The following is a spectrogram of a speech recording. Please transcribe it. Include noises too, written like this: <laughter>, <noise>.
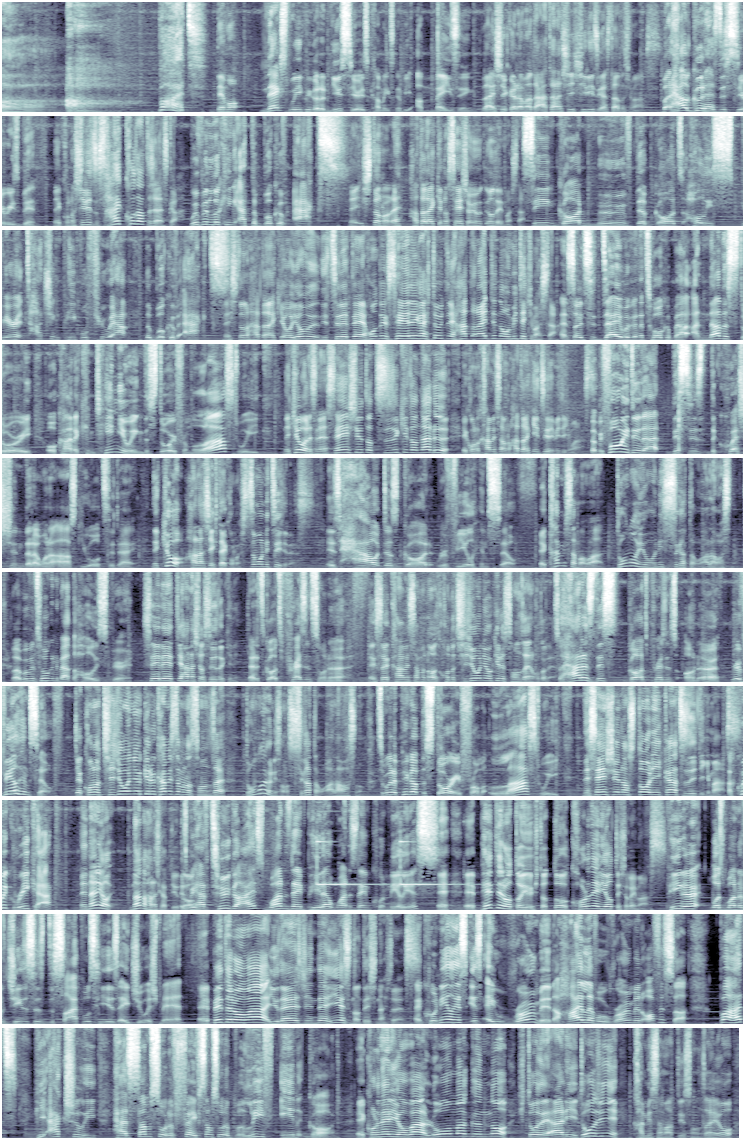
But でも next week, we got a new series coming. It's going to be amazing. 来週からまた新しいシリーズがスタートします But how good has this series been? でこのシリーズ最高だったじゃないですか We've been looking at the book of Acts. ね使徒のね働きの聖書を読読んでみました seeing God move the God's Holy Spirit touching people throughout the book of ね Acts. 使徒の働きを読むにつれて本当に精霊が人々に働いてるのを見てきました And so today we're going to talk about another story or kind of continuing the story from last week. で今日はですね先週と続きとな るえこの神様の働きについて見ていきます But before we do that, this is the question that I want to ask you all today で今日話していきたいこの質問についてです is how does God reveal himself? え神様はどのように姿を表すのか Well, we've been talking about the Holy Spirit, 精霊っていう話をするときに that it's God's presence on earth. でそれ神様のこの地上における存在のことです So how does this God's presence on earth reveal himself? じゃあこの地上における神様の存在どのようにその姿を表すのか So we're going to pick up the story from last week. で先週のストーリーから続いていきま A す quick recap で何を何の話かっていう is と we have two guys. One's named Peter, one is named Cornelius. ええペテロという人とコルネリオという人がいます Peter was one of Jesus' disciples. He is a Jewish man. えペテロはユダヤ人でイエスの弟子な人です And Cornelius is a Roman, a high level Roman officer, but he actually has some sort of faith, some sort of belief in God. コルネリオはローマ軍の人であり、同時に神様という存在を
